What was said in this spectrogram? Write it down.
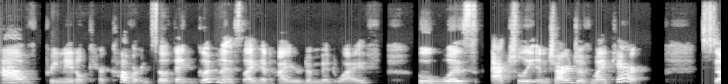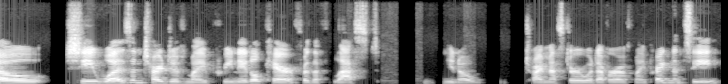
have prenatal care covered. So thank goodness I had hired a midwife who was actually in charge of my care. So she was in charge of my prenatal care for the last, you know, trimester or whatever of my pregnancy.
